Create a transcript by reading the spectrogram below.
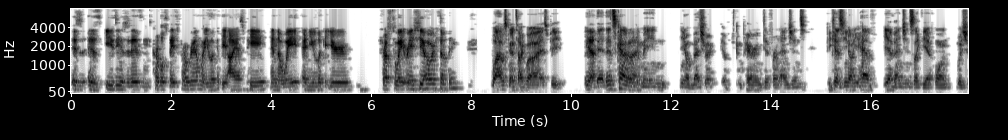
Is as easy as it is in Kerbal Space Program, where you look at the ISP and the weight, and you look at your thrust to weight ratio or something. Well, I was going to talk about ISP. Yeah. That, that's kind of like a main, you know, metric of comparing different engines because you know you have you have engines like the F1, which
